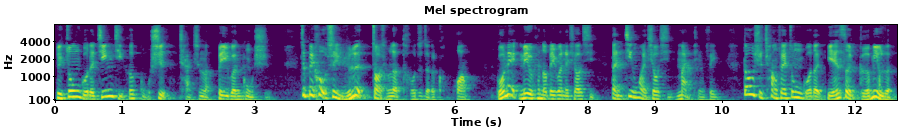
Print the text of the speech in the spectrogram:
对中国的经济和股市产生了悲观共识。这背后是舆论造成了投资者的恐慌。国内没有看到悲观的消息，但境外消息漫天飞，都是唱衰中国的颜色革命论。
